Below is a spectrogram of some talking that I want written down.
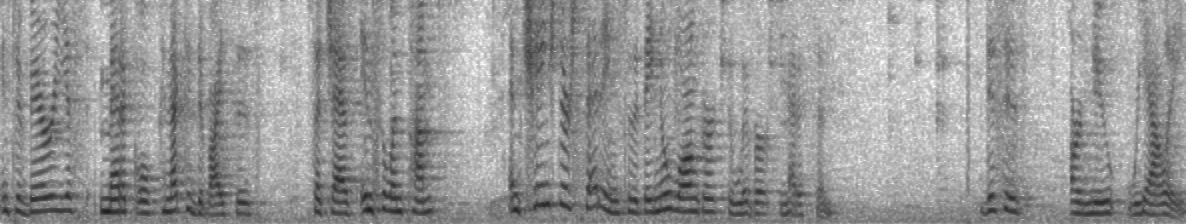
into various medical connected devices, such as insulin pumps, and change their settings so that they no longer deliver medicine. This is our new reality.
